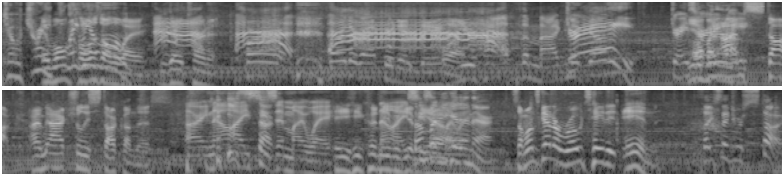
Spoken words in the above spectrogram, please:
Joe, Dre, It won't leave me close all the way. You gotta turn it. for, Ah, for the record, Indy, What? you have the magnet gun. Dre! Dre's Yeah, but hurting I'm me. stuck. I'm actually stuck on this. All right, now He's Icy's stuck. in my way. He, he couldn't Now even get me Somebody get in there. Someone's got to rotate it in. I thought you said you were stuck.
